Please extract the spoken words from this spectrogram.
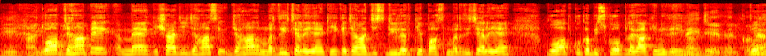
जी, जी, तो आप जहाँ पे मैं शाहजी जहाँ से जहाँ मर्ज़ी चले जाएँ ठीक है जहाँ जिस डीलर के पास मर्ज़ी चले जाएँ वो आपको कभी स्कोप लगा के नहीं देगा। नहीं वो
